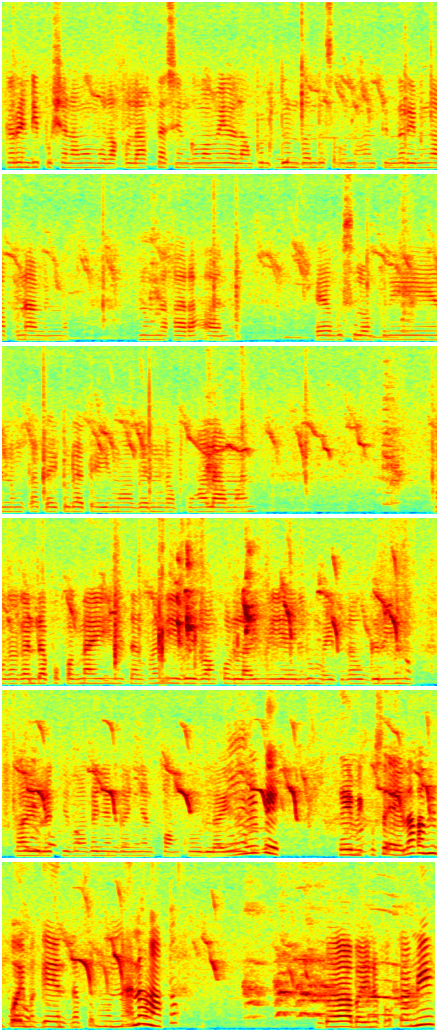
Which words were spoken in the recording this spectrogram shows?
Pero hindi po siya namumulaklak. Tapos yung gumamila lang po doon banda sa unahan. Tindarin nga po namin nung, nung nakaraan. Kaya gusto lang po ni nung tatay ko dati ay yung mga ganun lang pong halaman. Magaganda po pag naiinitan po ng iba-ibang kulay. May yellow, may glow green, violet, yung mga ganyan-ganyan po ang kulay. Bebe? Tahimik ko sa Ella. Kami po ay mag-end na po muna. Ano? Babay na po kami.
